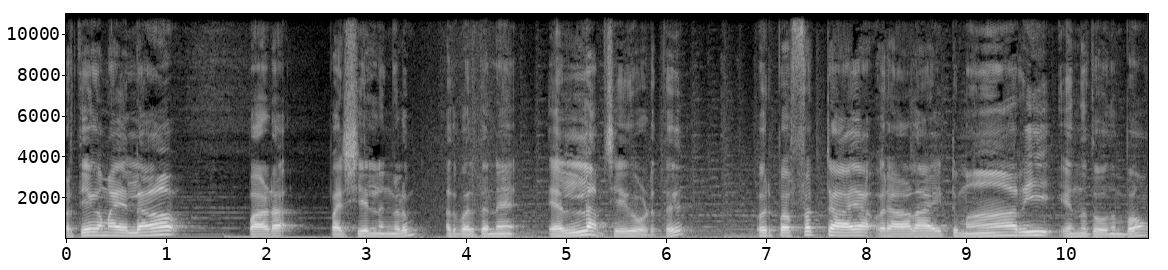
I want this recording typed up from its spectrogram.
പ്രത്യേകമായ എല്ലാ പാഠ പരിശീലനങ്ങളും അതുപോലെ തന്നെ എല്ലാം ചെയ്തു കൊടുത്ത് ഒരു പെർഫെക്റ്റായ ഒരാളായിട്ട് മാറി എന്ന് തോന്നുമ്പോൾ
